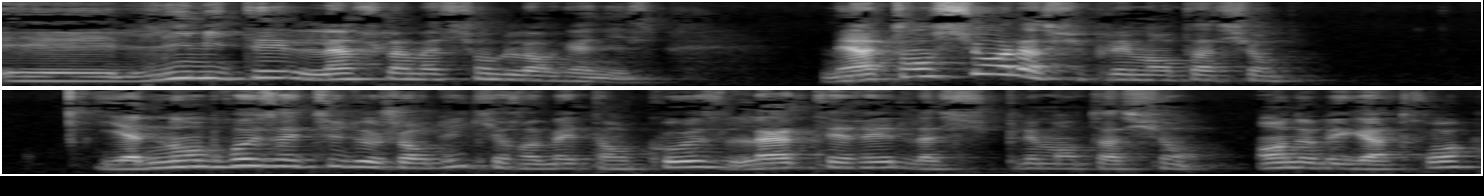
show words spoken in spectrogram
et limiter l'inflammation de l'organisme. Mais attention à la supplémentation. Il y a de nombreuses études aujourd'hui qui remettent en cause l'intérêt de la supplémentation en oméga 3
